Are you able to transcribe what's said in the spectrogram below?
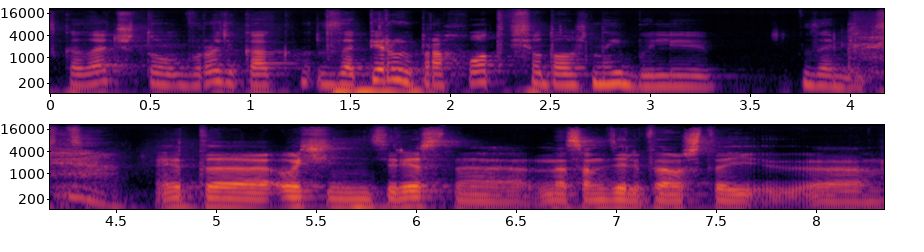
сказать, что вроде как за первый проход все должны были заметить. Это очень интересно, на самом деле, потому что э,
